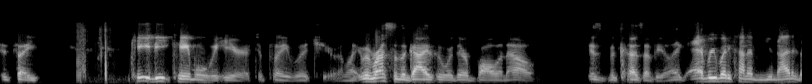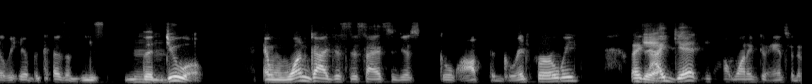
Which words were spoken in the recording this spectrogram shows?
it's like KD came over here to play with you, and like the rest of the guys who were there balling out is because of you. Like everybody kind of united over here because of these mm-hmm. the duo. And one guy just decides to just go off the grid for a week. Like yeah. I get not wanting to answer the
